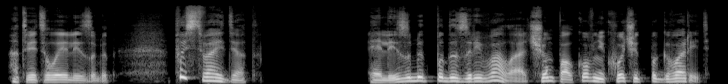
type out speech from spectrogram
— ответила Элизабет. «Пусть войдет». Элизабет подозревала, о чем полковник хочет поговорить,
